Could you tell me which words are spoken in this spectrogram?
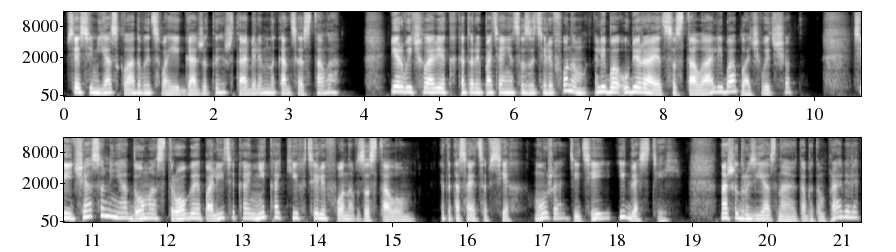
Вся семья складывает свои гаджеты штабелем на конце стола. Первый человек, который потянется за телефоном, либо убирает со стола, либо оплачивает счет. Сейчас у меня дома строгая политика никаких телефонов за столом. Это касается всех — мужа, детей и гостей. Наши друзья знают об этом правиле,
